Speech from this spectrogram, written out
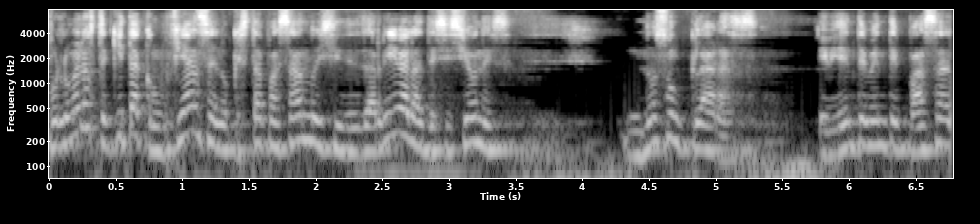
por lo menos te quita confianza en lo que está pasando y si desde arriba las decisiones no son claras, evidentemente pasa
